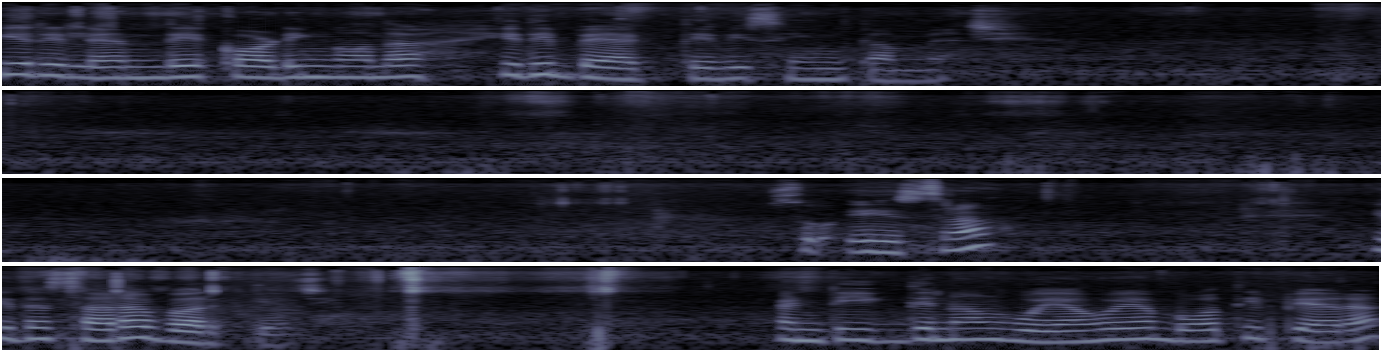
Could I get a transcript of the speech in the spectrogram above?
ਘੇਰੇ ਲੈਣ ਦੇ ਅਕੋਰਡਿੰਗ ਆਉਂਦਾ, ਇਹਦੀ ਬੈਕ ਤੇ ਵੀ ਸੇਮ ਕੰਮ ਹੈ ਜੀ। ਸੋ ਇਸ ਤਰ੍ਹਾਂ ਇਹਦਾ ਸਾਰਾ ਵਰਕ ਹੈ ਜੀ। ਐਂਟੀਕ ਦੇ ਨਾਲ ਹੋਇਆ ਹੋਇਆ ਬਹੁਤ ਹੀ ਪਿਆਰਾ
